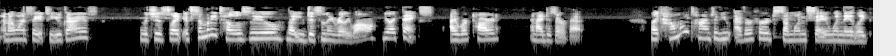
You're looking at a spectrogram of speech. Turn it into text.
And I want to say it to you guys, which is like if somebody tells you that you did something really well, be like, thanks. I worked hard and I deserve it. Like, how many times have you ever heard someone say when they, like,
